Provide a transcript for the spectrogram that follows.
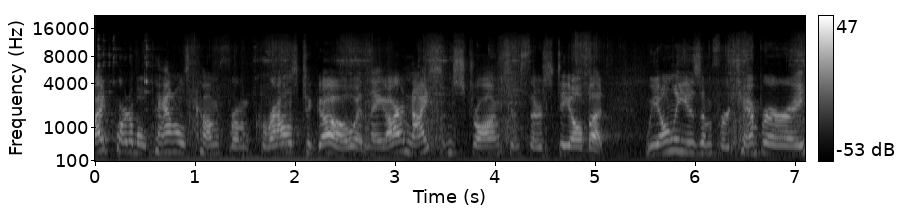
White portable panels come from Corrals to Go, and they are nice and strong since they're steel, but we only use them for temporary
